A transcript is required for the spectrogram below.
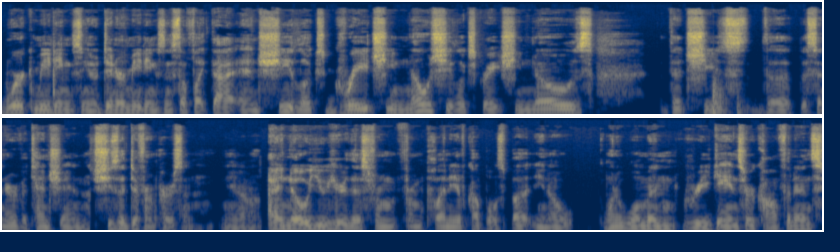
work meetings, you know, dinner meetings and stuff like that. And she looks great. She knows she looks great. She knows that she's the the center of attention. She's a different person, you know. I know you hear this from from plenty of couples, but you know, when a woman regains her confidence,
